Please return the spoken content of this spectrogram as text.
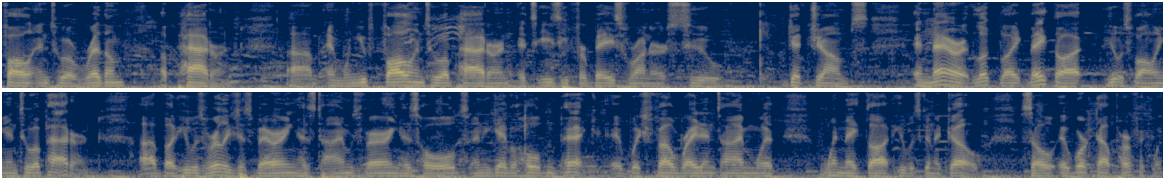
fall into a rhythm, a pattern. Um, and when you fall into a pattern, it's easy for base runners to get jumps. And there it looked like they thought he was falling into a pattern. Uh, but he was really just varying his times, varying his holds, and he gave a hold and pick, which fell right in time with when they thought he was going to go. So it worked out perfectly.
